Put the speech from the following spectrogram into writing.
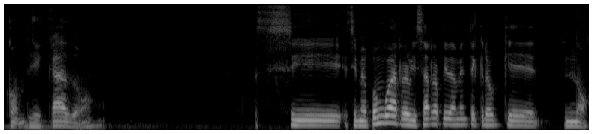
complicado. Si, si me pongo a revisar rápidamente, creo que no.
